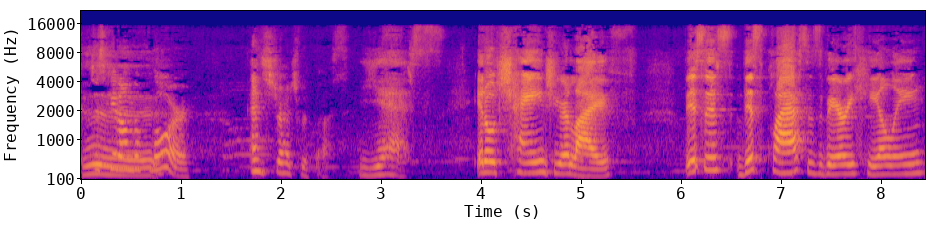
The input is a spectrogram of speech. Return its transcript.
Just get on the floor. and stretch with us. Yes. It'll change your life. This is this class is very healing.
